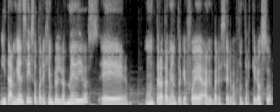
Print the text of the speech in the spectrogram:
Y también se hizo, por ejemplo, en los medios eh, un tratamiento que fue, a mi parecer, bastante asqueroso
